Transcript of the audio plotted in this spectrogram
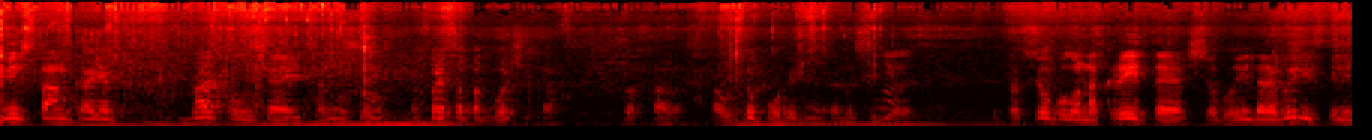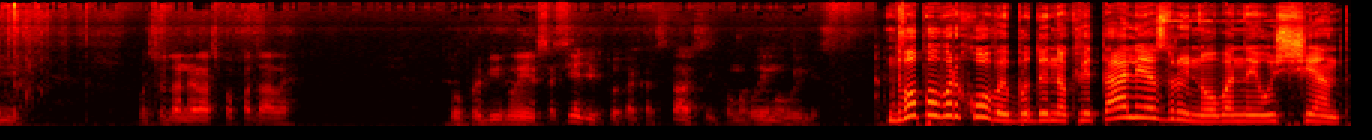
І він з танка як дасть, виходить, ну що, преса подборщика зосталось. А ось у погребі, де ми сиділи. Тут все було накрите, все було. Він вилізти не міг, бо сюди не раз попадали. То прибігли сусіди, хто так остався, і допомогли йому вилізти. Двоповерховий будинок Віталія зруйнований ущент.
